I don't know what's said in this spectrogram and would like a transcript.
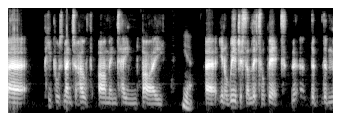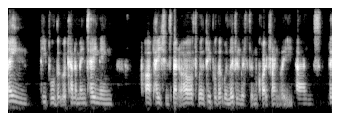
uh, people's mental health are maintained by yeah. Uh, you know, we're just a little bit. The, the main people that were kind of maintaining our patients' mental health were the people that were living with them, quite frankly, and the,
